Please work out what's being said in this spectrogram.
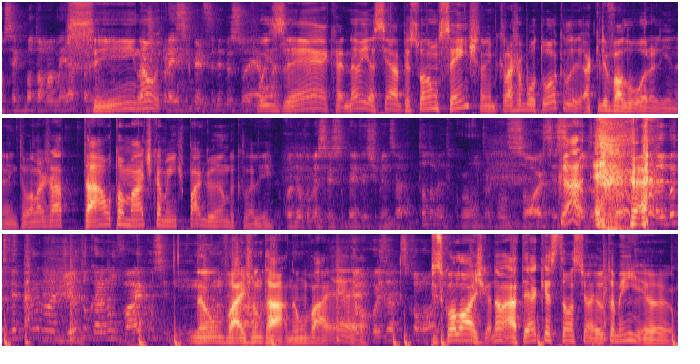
consegue botar uma meta. Né? Sim, né? não. Para esse perfil de pessoa é Pois ótimo, é, né? cara. Não, e assim, a pessoa não sente também, porque ela já botou aquele, aquele valor ali, né? Então ela já tá automaticamente pagando aquilo ali. Quando eu comecei a estudar investimentos, eu era totalmente contra consórcio. Cara, depois tu vê, cara, não adianta, o cara não vai conseguir. Não vai juntar, não vai. É, é uma coisa psicológica. Psicológica. Não, até a questão assim, ó, eu também. Eu,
